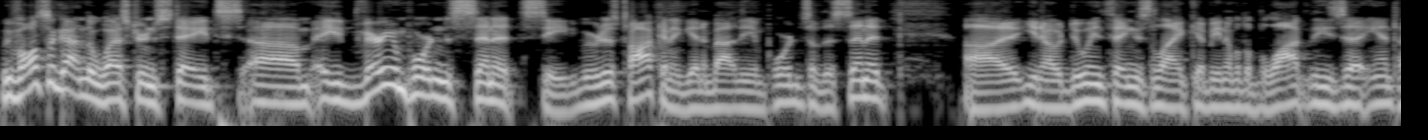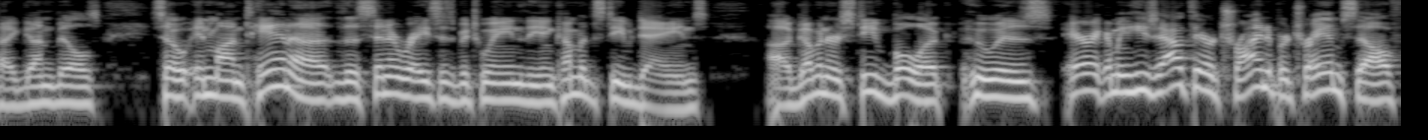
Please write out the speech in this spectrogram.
We've also got in the western states um, a very important Senate seat. We were just talking again about the importance of the Senate uh, you know, doing things like uh, being able to block these uh, anti-gun bills. So in Montana, the Senate race is between the incumbent Steve Daines, Governor Steve Bullock, who is Eric. I mean, he's out there trying to portray himself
